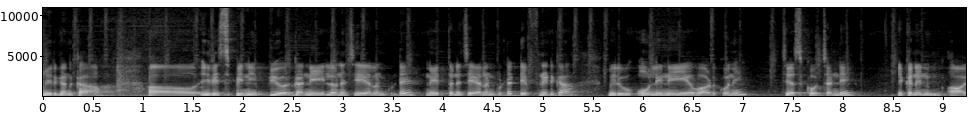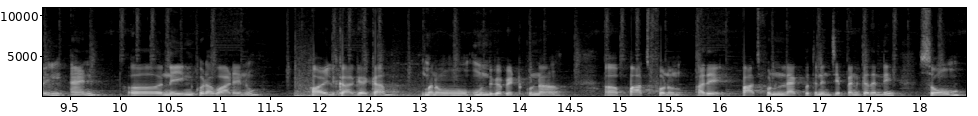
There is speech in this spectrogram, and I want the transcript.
మీరు కనుక ఈ రెసిపీని ప్యూర్గా నెయ్యిలోనే చేయాలనుకుంటే నెయ్యితోనే చేయాలనుకుంటే డెఫినెట్గా మీరు ఓన్లీ నెయ్యే వాడుకొని చేసుకోవచ్చండి. ఇక నేను ఆయిల్ అండ్ నెయ్యిని కూడా వాడాను. ఆయిల్ కాగాక మనం ముందుగా పెట్టుకున్న ఆ, పాచిపొడును అదే పాచిపొడును లేకపోతే నేను చెప్పాను కదండి సోంప్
